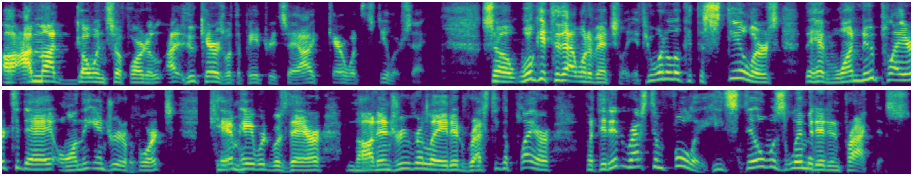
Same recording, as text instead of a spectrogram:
Uh, I'm not going so far to I, who cares what the Patriots say. I care what the Steelers say. So we'll get to that one eventually. If you want to look at the Steelers, they had one new player today on the injury report. Cam Hayward was there, not injury related, resting the player, but they didn't rest him fully. He still was limited in practice.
